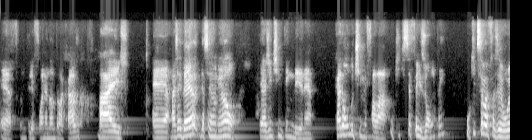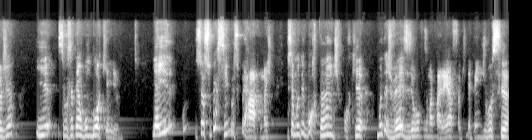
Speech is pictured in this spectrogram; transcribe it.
é, no telefone andando pela casa. Mas, é, mas a ideia dessa reunião é a gente entender, né? Cada um do time falar o que, que você fez ontem, o que, que você vai fazer hoje e se você tem algum bloqueio. E aí, isso é super simples, super rápido, mas isso é muito importante porque muitas vezes eu vou fazer uma tarefa que depende de você.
